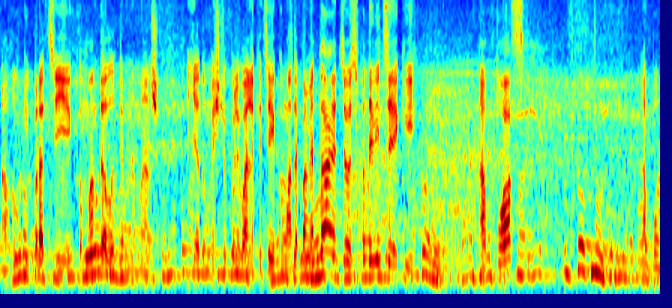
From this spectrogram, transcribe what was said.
голкіпера цієї команди, але тим не менш, я думаю, що вболівальники цієї команди пам'ятають. Ось подивіться, який пас. Або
